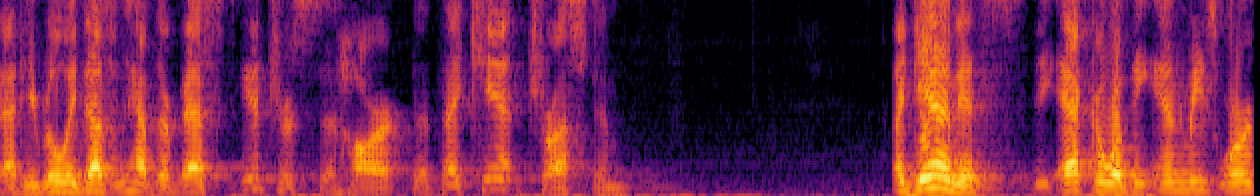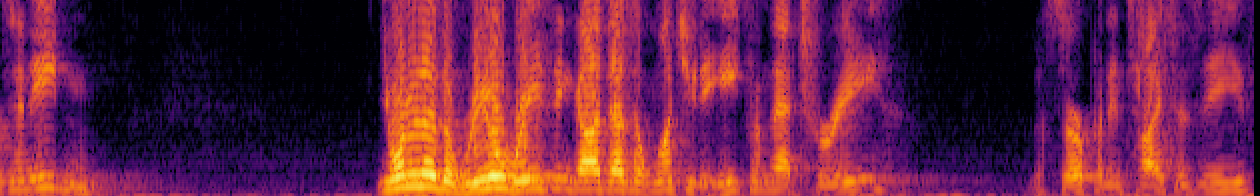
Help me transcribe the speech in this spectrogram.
that he really doesn't have their best interests at heart, that they can't trust him. Again, it's the echo of the enemy's words in Eden. You want to know the real reason God doesn't want you to eat from that tree? The serpent entices Eve.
